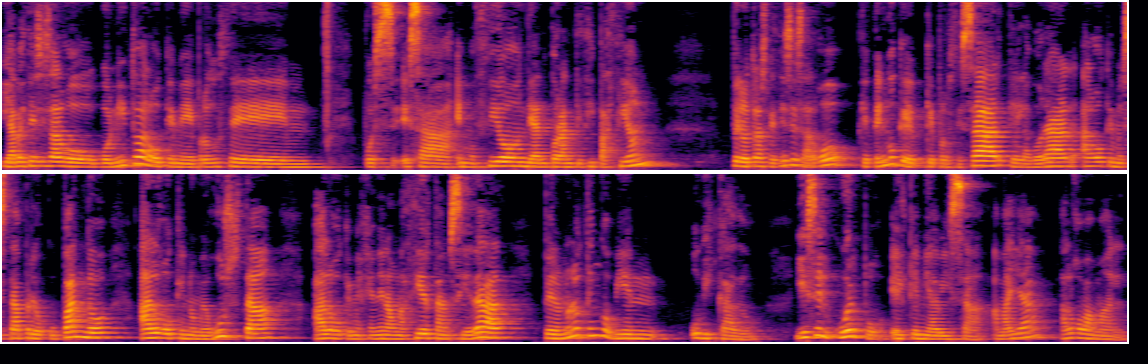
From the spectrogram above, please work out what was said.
Y a veces es algo bonito, algo que me produce pues esa emoción de, por anticipación, pero otras veces es algo que tengo que, procesar, que elaborar, algo que me está preocupando, algo que no me gusta, algo que me genera una cierta ansiedad, pero no lo tengo bien ubicado. Y es el cuerpo el que me avisa, Amaya, algo va mal.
